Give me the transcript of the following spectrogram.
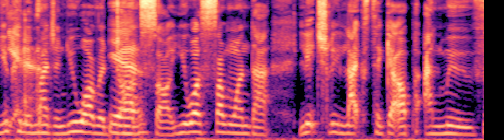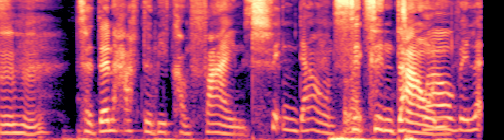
You can imagine you are a Yeah. dancer. You are someone that literally likes to get up and move. Mhm. To then have to be confined, sitting down for like sitting down. 12, ele-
